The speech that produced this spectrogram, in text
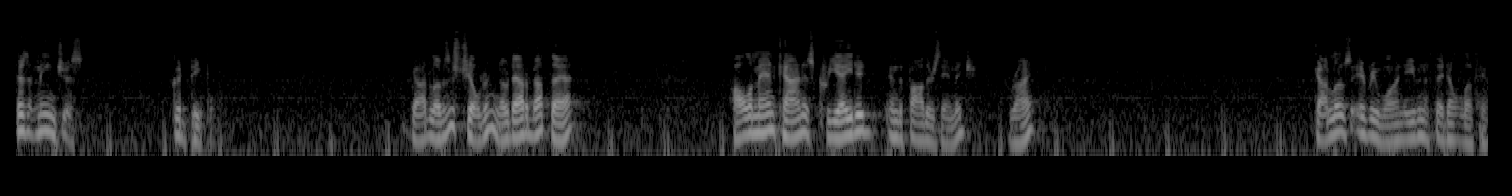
Doesn't mean just good people. God loves his children, no doubt about that. All of mankind is created in the Father's image, right? God loves everyone, even if they don't love him.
